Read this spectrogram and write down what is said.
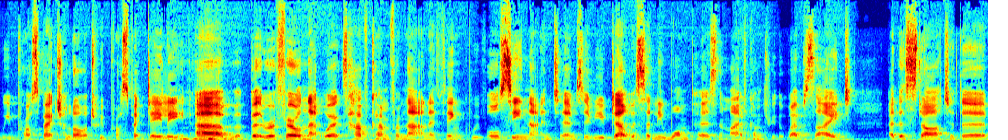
we prospect a lot, we prospect daily, um, but referral networks have come from that. And I think we've all seen that in terms of you've dealt with suddenly one person that might have come through the website at the start of the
